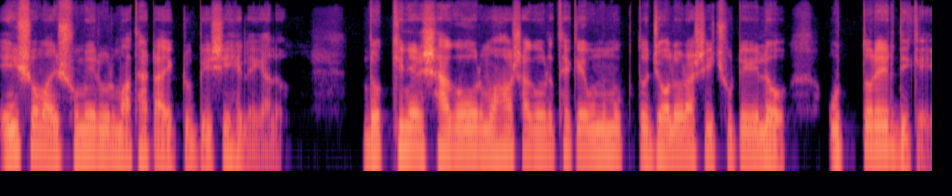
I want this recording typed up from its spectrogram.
এই সময় সুমেরুর মাথাটা একটু বেশি হেলে গেল। দক্ষিণের সাগর, মহাসাগর থেকে উন্মুক্ত জলরাশি ছুটে এলো উত্তরের দিকে।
